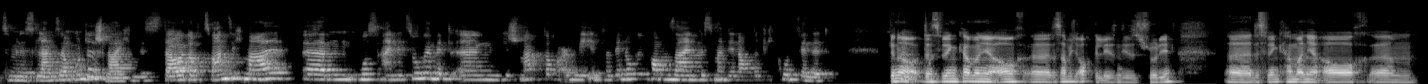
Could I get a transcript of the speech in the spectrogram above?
Zumindest langsam unterschleichen. Es dauert doch 20 Mal, ähm, muss eine Zunge mit ähm, Geschmack doch irgendwie in Verbindung gekommen sein, bis man den auch wirklich gut findet. Genau, deswegen kann man ja auch, äh, das habe ich auch gelesen, diese Studie, äh, deswegen kann man ja auch ähm,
